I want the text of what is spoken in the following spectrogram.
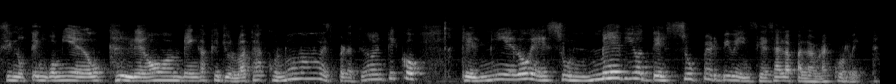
si no tengo miedo que el león venga, que yo lo ataco. No, no, no, espérate un momentico, que el miedo es un medio de supervivencia, esa es la palabra correcta.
